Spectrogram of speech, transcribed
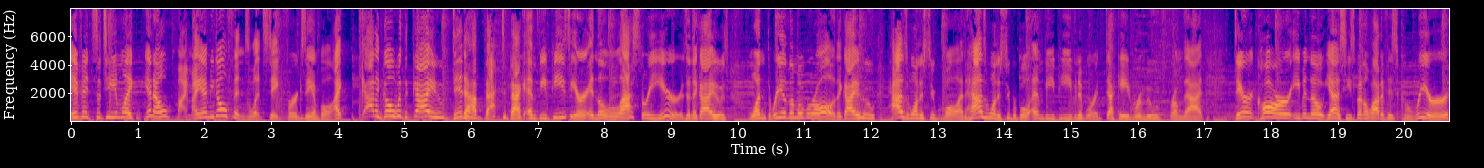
if it's a team like, you know, my Miami Dolphins, let's take for example, I gotta go with the guy who did have back to back MVPs here in the last three years, and a guy who's won three of them overall, and a guy who has won a Super Bowl and has won a Super Bowl MVP, even if we're a decade removed from that. Derek Carr, even though, yes, he spent a lot of his career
